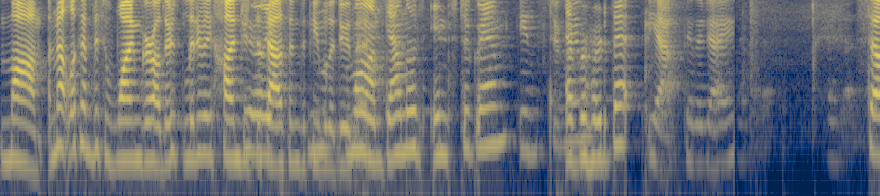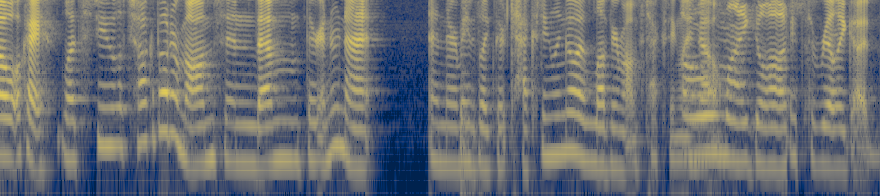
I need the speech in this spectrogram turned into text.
Mom, I'm not looking up this one girl. There's literally hundreds You're of thousands of people that do Mom, this. Mom, download Instagram. Instagram. Ever heard of that? Yeah, the other day. So okay, let's do let's talk about our moms and them, their internet, and their maybe like their texting lingo. I love your mom's texting lingo. Oh my god. It's really good.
